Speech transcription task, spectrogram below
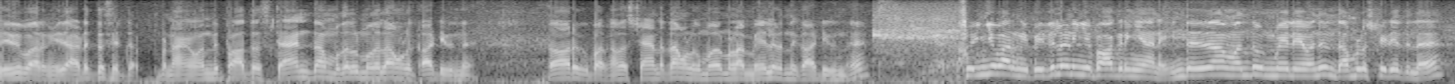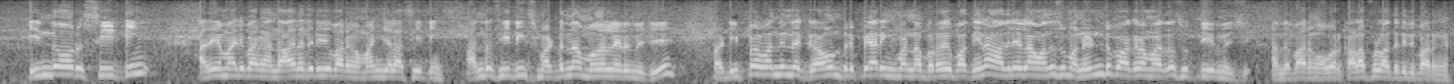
ஸோ இது பாருங்கள் இது அடுத்த செட்டப் இப்போ நாங்கள் வந்து பார்த்த ஸ்டாண்ட் தான் முதல் முதலாக உங்களுக்கு காட்டியிருந்தேன். தாருக்கு பாருங்கள் அந்த ஸ்டாண்டை தான் உங்களுக்கு முதல் முதலாக மேலே இருந்து காட்டியிருந்தேன். ஸோ இங்கே பாருங்கள் இப்போ இதில் நீங்கள் பார்க்குறீங்க இந்த இதுதான் வந்து உண்மையிலேயே வந்து இந்த தமிழ் ஸ்டேடியத்தில் இந்த ஒரு சீட்டிங் அதே மாதிரி பாருங்கள் அந்த அதில் தெரியுது பாருங்கள் மஞ்சளா சீட்டிங்ஸ் அந்த சீட்டிங்ஸ் மட்டும்தான் முதல்ல இருந்துச்சு. பட் இப்போ வந்து இந்த கிரவுண்ட் ரிப்பேரிங் பண்ண பிறகு பார்த்தீங்கன்னா அதுலலாம் வந்து சும்மா நின்று பார்க்குற மாதிரி தான் சுற்றி இருந்துச்சு. அந்த பாருங்கள் ஒவ்வொரு கலர்ஃபுல்லாக தெரியுது பாருங்கள்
